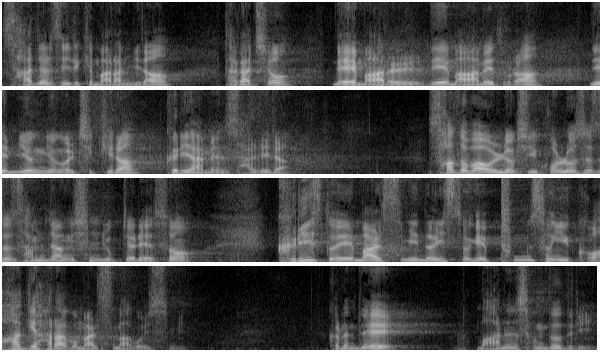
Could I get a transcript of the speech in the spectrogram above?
4절에서 이렇게 말합니다. 다 같이요. 내 말을 내 마음에 두라. 내 명령을 지키라. 그리하면 살리라. 사도 바울 역시 골로새서 3장 16절에서 그리스도의 말씀이 너희 속에 풍성히 거하게 하라고 말씀하고 있습니다. 그런데 많은 성도들이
